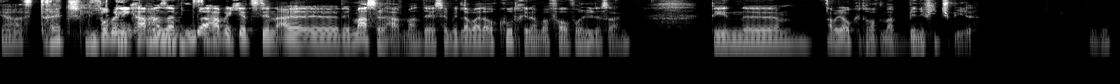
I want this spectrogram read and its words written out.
Ja, Stretch liegt. Dominik Hartmann, sein Bruder, habe ich jetzt den, äh, den Marcel Hartmann, der ist ja mittlerweile auch Co-Trainer bei VV Hildesheim. Den äh, habe ich auch getroffen beim Benefizspiel. Mhm.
